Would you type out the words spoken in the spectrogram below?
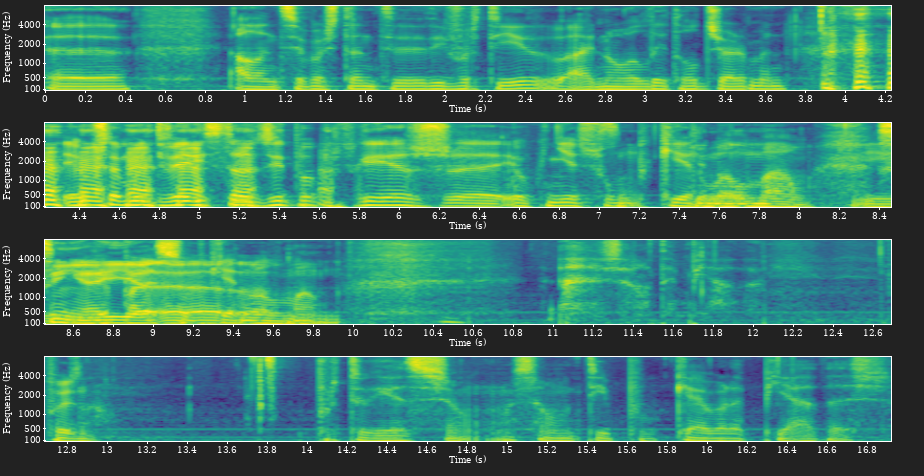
Uh, além de ser bastante divertido, I know a little German. Eu gostei muito de ver isso traduzido para português. Uh, eu conheço um Sim, pequeno, pequeno alemão. E, Sim, e aí aparece um pequeno alemão. Ah, Já não tem piada. Pois não. Portugueses são, são tipo quebra-piadas.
